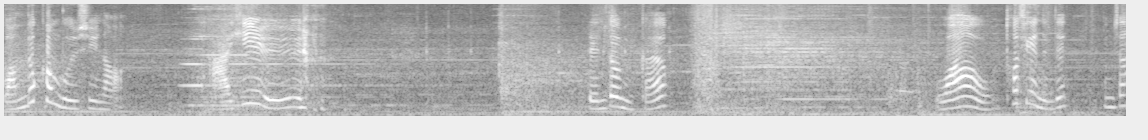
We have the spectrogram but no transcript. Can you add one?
완벽한 분신이나 아힐 랜덤일까요? 와우 터지겠는데? 혼자?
